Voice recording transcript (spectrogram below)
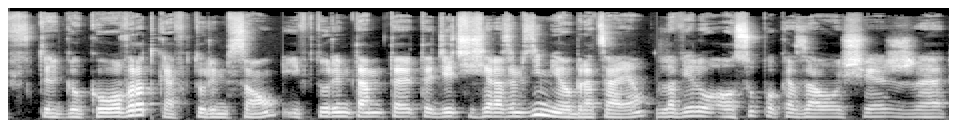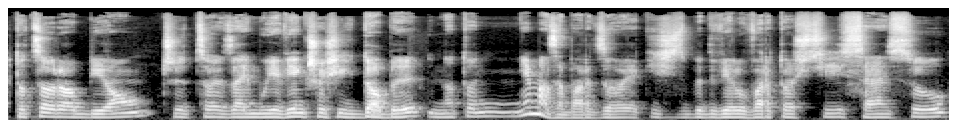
w tego kołowrotka, w którym są i w którym tam te, te dzieci się razem z nimi obracają. Dla wielu osób okazało się, że to, co robią, czy co zajmuje większość ich doby, no to nie ma za bardzo jakichś zbyt wielu wartości, sensu.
